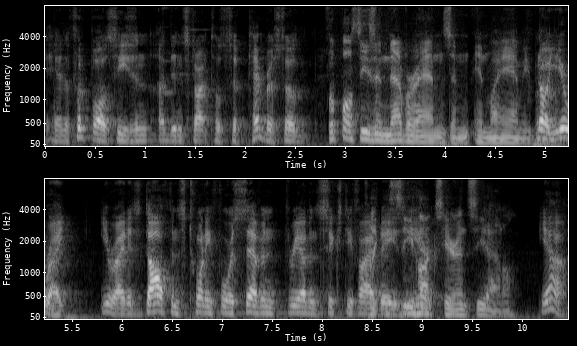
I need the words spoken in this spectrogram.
and the football season uh, didn't start until September. So Football season never ends in, in Miami. no, you're right. You're right. It's Dolphins 24 7, 365 like the days a year. Seahawks here in Seattle. Yeah.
